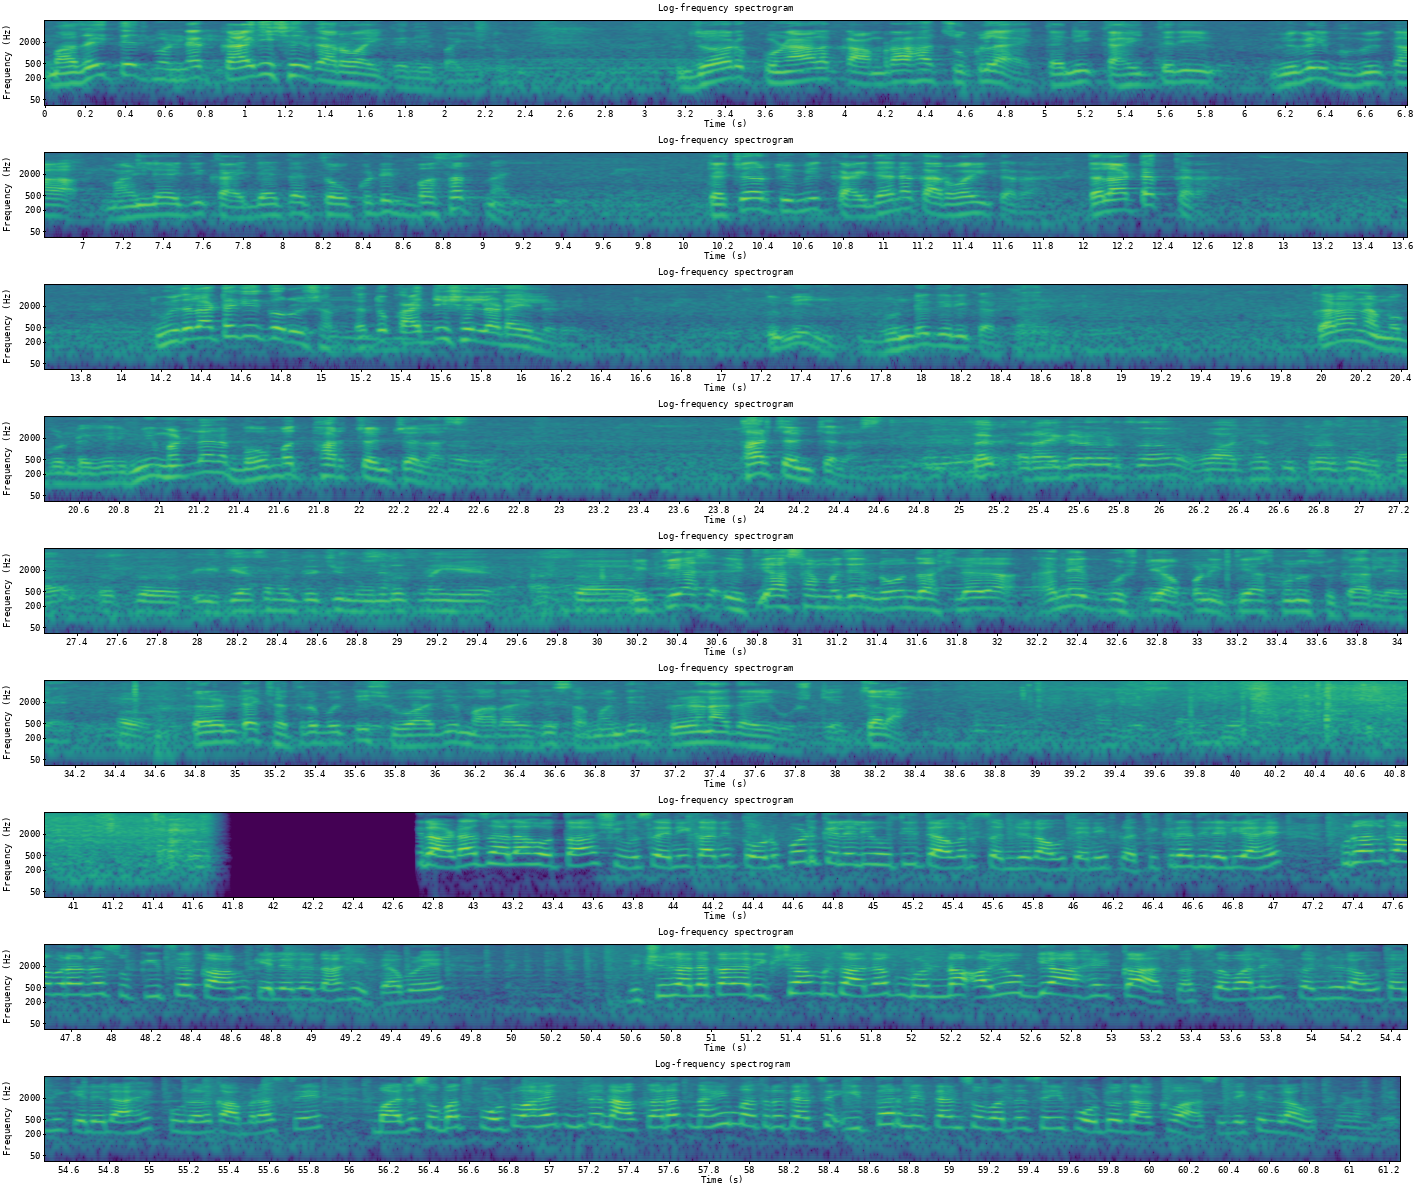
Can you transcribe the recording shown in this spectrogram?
माझंही तेच म्हणणं आहे कायदेशीर कारवाई केली पाहिजे तुम्ही. जर कुणाला कामरा हा चुकला आहे त्यांनी काहीतरी वेगळी भूमिका मांडली आहे जी कायद्याच्या चौकटीत बसत नाही. त्याच्यावर तुम्ही कायद्यानं कारवाई करा त्याला अटक करा. तुम्ही त्याला अटकही करू शकता तो कायदेशीर लढाई लढेल. तुम्ही गुंडगिरी करताय. करा ना मग गुंडगिरी. मी म्हटलं ना बहुमत फार चंचल असतं. फार चंचल असतं. साहेब रायगडावरचा वाघ्या कुत्रा जो होता तर त- इतिहासामध्ये त्याची नोंदच नाहीये असं इतिहास इतिहासामध्ये नोंद असलेल्या अनेक गोष्टी आपण इतिहास म्हणून स्वीकारलेल्या आहेत. हो. कारण त्या छत्रपती शिवाजी महाराजांशी संबंधित प्रेरणादायी गोष्टी आहेत. चला. राडा झाला होता शिवसैनिकांनी तोडफोड केलेली होती त्यावर संजय राऊत यांनी प्रतिक्रिया दिलेली आहे. कुणाल कामरानं चुकीचं काम केलेलं नाही त्यामुळे रिक्षाचालकाला रिक्षा चालक म्हणणं अयोग्य आहे का? असा सवालही संजय राऊतांनी केलेला आहे. कुणाल कामराजचे माझ्यासोबत फोटो आहेत. मी ते नाकारत नाही मात्र त्याचे इतर नेत्यांसोबतच हे फोटो दाखवा असं देखील राऊत म्हणाले.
